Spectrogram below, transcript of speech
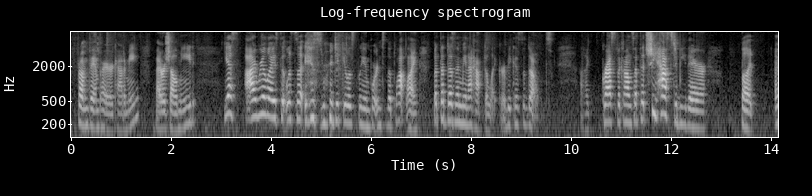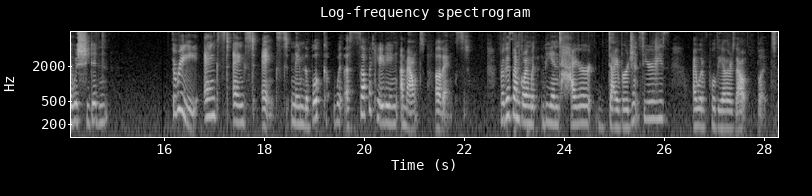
from Vampire Academy by Richelle Mead. Yes, I realize that Lissa is ridiculously important to the plotline, but that doesn't mean I have to like her because I don't. I grasp the concept that she has to be there, but I wish she didn't. Three, angst, angst, angst. Name the book with a amount of angst. For this, I'm going with the entire Divergent series. I would have pulled the others out, but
